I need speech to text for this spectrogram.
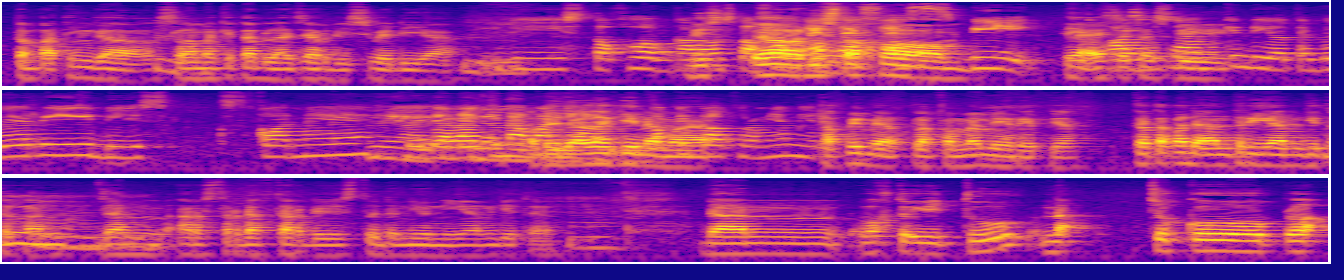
tempat tinggal Hmm. selama kita belajar di Swedia. di Stockholm kalau Di- Stockholm ya, di SSSB Stockholm. Ya, kalau SSSB. misalnya mungkin di Yoteberry di Skone Iya, beda itu lagi beda namanya Beda lagi nama. tapi platformnya mirip Tapi mir- platformnya mirip ya. Tetap ada antrian gitu kan Hmm. dan harus terdaftar di student union gitu. Hmm. Dan waktu itu na- cukup la-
